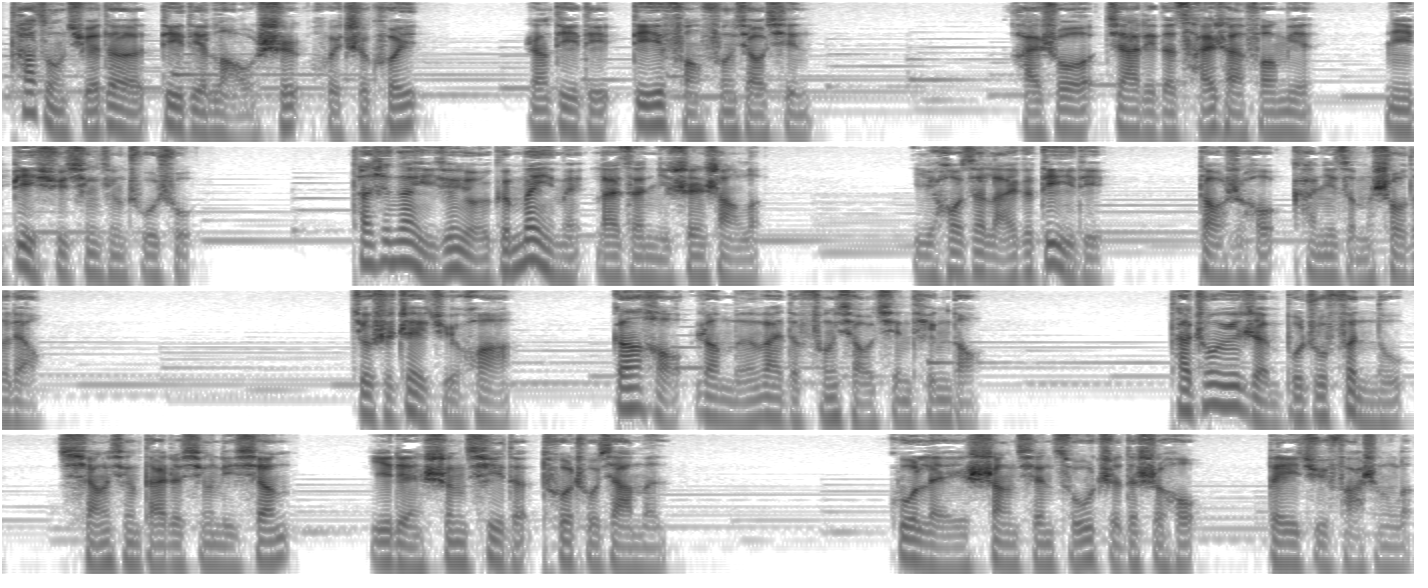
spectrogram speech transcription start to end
他总觉得弟弟老实会吃亏，让弟弟提防冯小琴，还说家里的财产方面你必须清清楚楚。他现在已经有一个妹妹赖在你身上了，以后再来个弟弟，到时候看你怎么受得了。就是这句话，刚好让门外的冯小琴听到，他终于忍不住愤怒，强行带着行李箱，一脸生气地拖出家门。顾磊上前阻止的时候，悲剧发生了。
